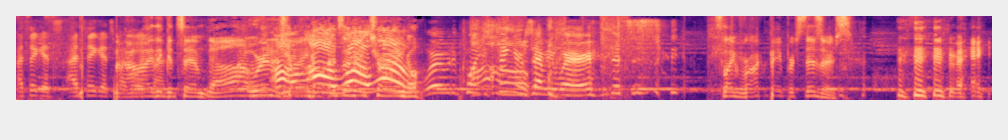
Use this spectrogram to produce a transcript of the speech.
I think it's I think it's my No, I think it's him. No. Oh, we're in a Oh, triangle. oh, it's a whoa, big triangle. whoa! Where are we pointing Uh-oh. fingers everywhere? This is. It's like rock, paper, scissors. right.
